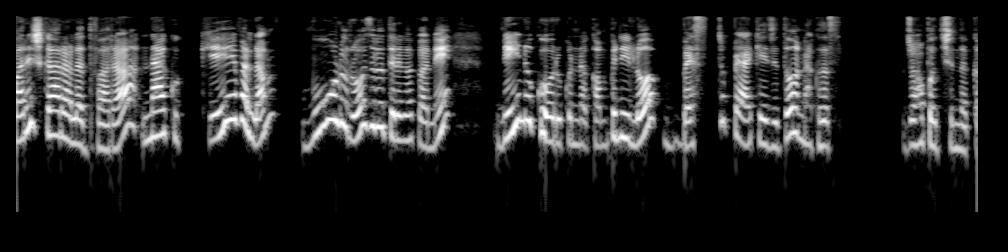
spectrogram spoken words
పరిష్కారాల ద్వారా నాకు కేవలం మూడు రోజులు తిరగకనే నేను కోరుకున్న కంపెనీలో బెస్ట్ ప్యాకేజీతో నాకు జాబ్ వచ్చిందక్క.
